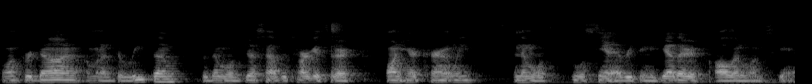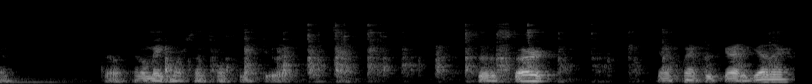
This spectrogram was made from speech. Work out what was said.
Once we're done, I'm going to delete them. So then we'll just have the targets that are on here currently and then we'll, we'll scan everything together all in one scan. So it'll make more sense once we do it. So to start, gonna clamp this guy together.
